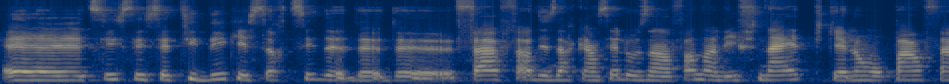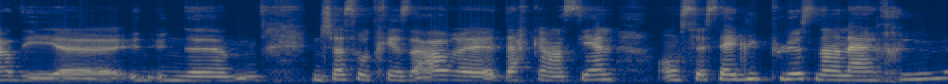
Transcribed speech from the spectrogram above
sais, c'est cette idée qui est sortie de, faire, des arcs-en-ciel aux enfants dans les fenêtres, puis que là, on part faire euh, une, euh, une, chasse au trésor euh, d'arc-en-ciel. On se salue plus dans la rue.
